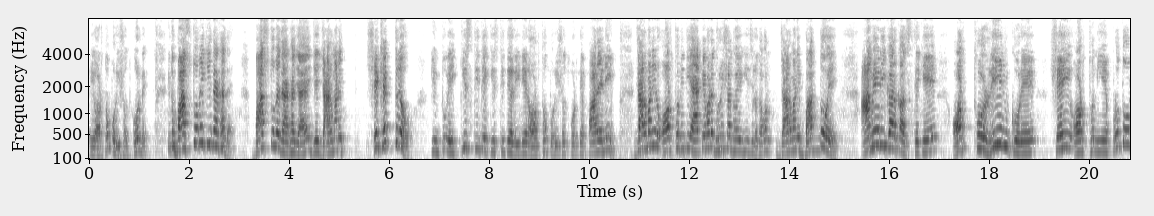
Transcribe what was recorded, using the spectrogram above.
এই অর্থ পরিশোধ করবে। কিন্তু বাস্তবে কি দেখা দেয় বাস্তবে দেখা যায় যে জার্মানি সেক্ষেত্রেও কিন্তু এই কিস্তিতে কিস্তিতে ঋণের অর্থ পরিশোধ করতে পারেনি। জার্মানির অর্থনীতি একেবারে ধূলিসাৎ হয়ে গিয়েছিল। তখন জার্মানি বাধ্য হয়ে আমেরিকার কাছ থেকে অর্থ ঋণ করে সেই অর্থ নিয়ে প্রথম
